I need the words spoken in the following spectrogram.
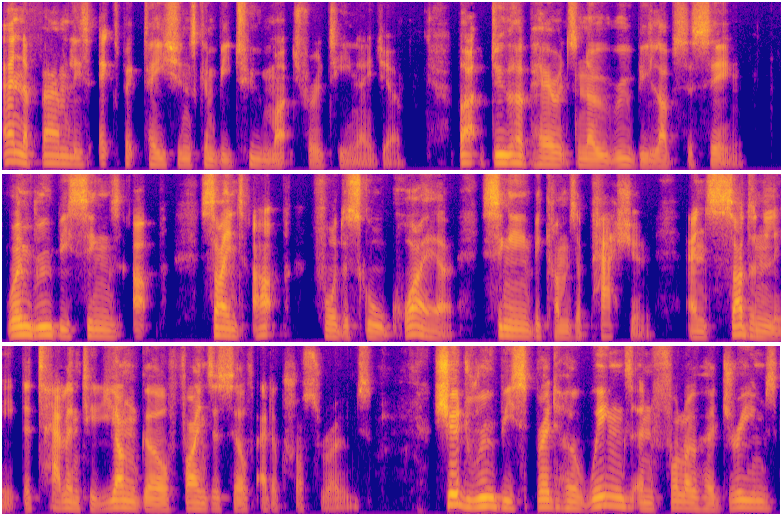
and the family's expectations can be too much for a teenager. But do her parents know Ruby loves to sing? When Ruby sings up, signs up for the school choir, singing becomes a passion. And suddenly, the talented young girl finds herself at a crossroads. Should Ruby spread her wings and follow her dreams,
